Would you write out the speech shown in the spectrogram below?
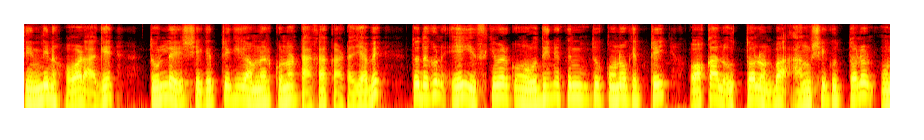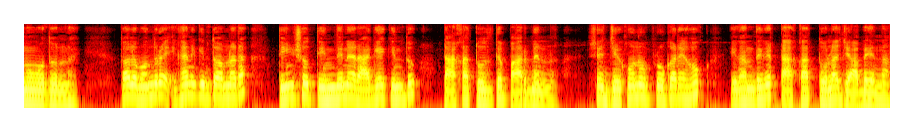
তিন দিন হওয়ার আগে তুললে সেক্ষেত্রে কি আপনার কোনো টাকা কাটা যাবে? তো দেখুন, এই স্কিমের অধীনে কিন্তু কোনো ক্ষেত্রেই অকাল উত্তোলন বা আংশিক উত্তোলন অনুমোদন নয়। তাহলে বন্ধুরা, এখানে কিন্তু আপনারা তিনশো তিন দিনের আগে কিন্তু টাকা তুলতে পারবেন না। সে যে কোনো প্রকারে হোক, এখান থেকে টাকা তোলা যাবে না।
